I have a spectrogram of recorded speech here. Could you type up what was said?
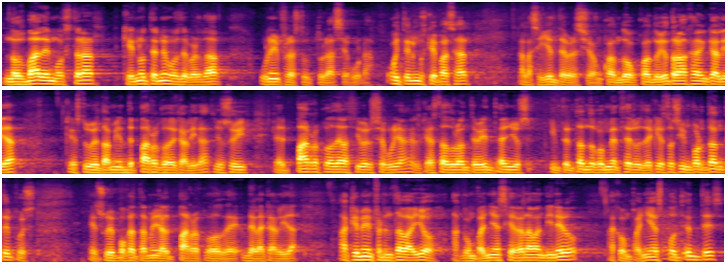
nos va a demostrar que no tenemos de verdad una infraestructura segura. Hoy tenemos que pasar a la siguiente versión. Cuando, cuando yo trabajaba en calidad, que estuve también de párroco de calidad, yo soy el párroco de la ciberseguridad, el que ha estado durante 20 años intentando convenceros de que esto es importante, pues en su época también era el párroco de, de la calidad. ¿A qué me enfrentaba yo? A compañías que ganaban dinero, a compañías potentes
